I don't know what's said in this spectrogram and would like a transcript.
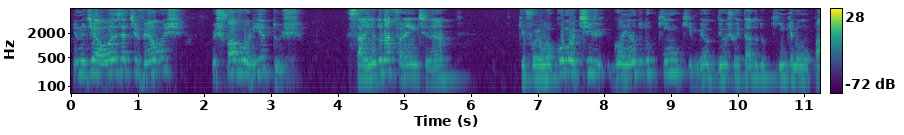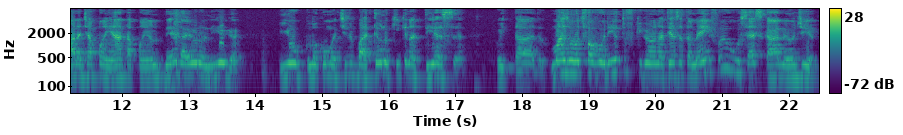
E no dia 11 já tivemos os favoritos saindo na frente, né? Que foi o Lokomotiv ganhando do Kink. Meu Deus, coitado do Kink, não para de apanhar, tá apanhando desde a Euroliga. E o Lokomotiv bateu no Kink na terça. Coitado. Mais um outro favorito que ganhou na terça também foi o CSK, ganhou de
